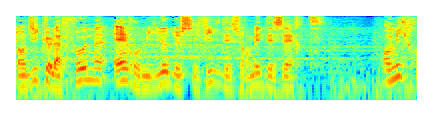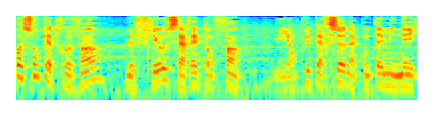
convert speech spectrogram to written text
tandis que la faune erre au milieu de ces villes désormais désertes. En 1380, le fléau s'arrête enfin, n'ayant plus personne à contaminer.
